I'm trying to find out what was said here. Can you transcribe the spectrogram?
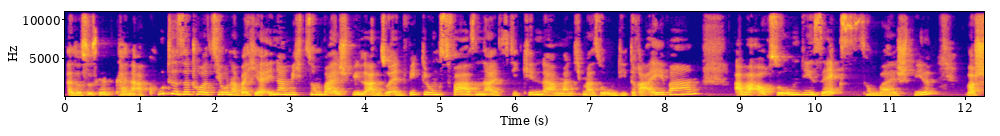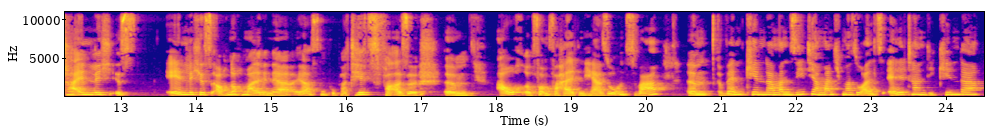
also es ist jetzt keine akute Situation, aber ich erinnere mich zum Beispiel an so Entwicklungsphasen, als die Kinder manchmal so um die drei waren, aber auch so um die sechs zum Beispiel. Wahrscheinlich ist Ähnliches auch nochmal in der ersten Pubertätsphase ähm, auch äh, vom Verhalten her so. Und zwar, ähm, wenn Kinder, man sieht ja manchmal so als Eltern, die Kinder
